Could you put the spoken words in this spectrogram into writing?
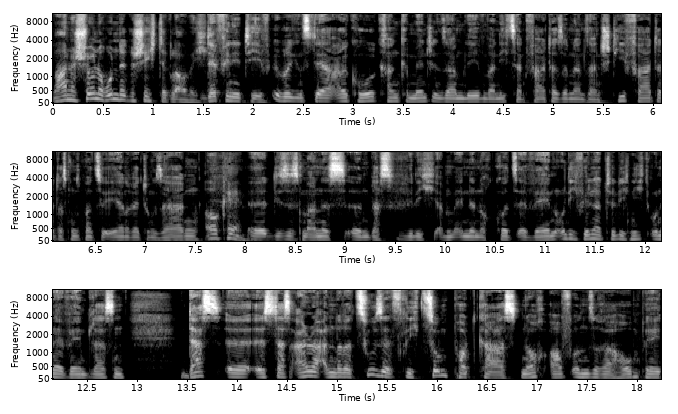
War eine schöne runde Geschichte, glaube ich. Definitiv. Übrigens, der alkoholkranke Mensch in seinem Leben war nicht sein Vater, sondern sein Stiefvater. Das muss man zur Ehrenrettung sagen. Okay. Äh, dieses Mannes, äh, das will ich am Ende noch kurz erwähnen. Und ich will natürlich nicht unerwähnt lassen, dass äh, es das eine oder andere zusätzlich zum Podcast noch auf unserer Homepage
